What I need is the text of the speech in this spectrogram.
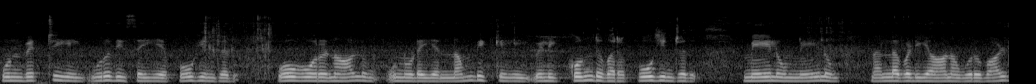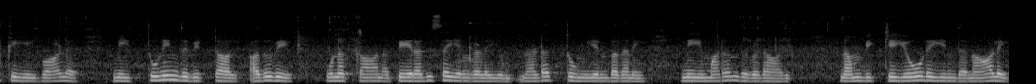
உன் வெற்றியை உறுதி செய்ய போகின்றது. ஒவ்வொரு நாளும் உன்னுடைய நம்பிக்கையை வெளிக்கொண்டு வரப் போகின்றது. மேலும் மேலும் நல்லபடியான ஒரு வாழ்க்கையை வாழ நீ துணிந்து விட்டால் அதுவே உனக்கான பேரதிசயங்களையும் நடத்தும் என்பதனை நீ மறந்து விடாது. நம்பிக்கையோடு இந்த நாளை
